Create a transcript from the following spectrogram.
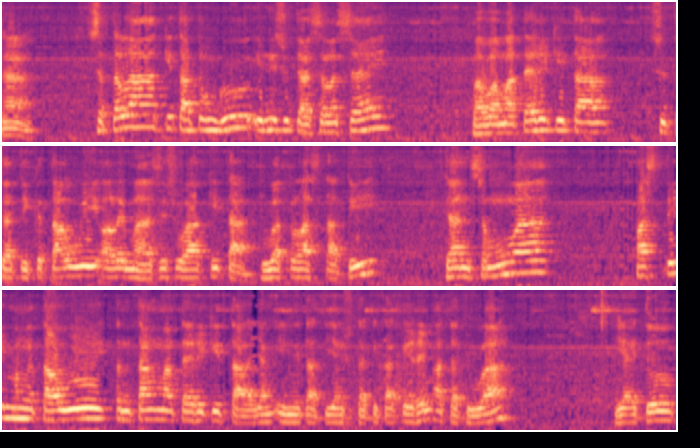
Nah setelah kita tunggu ini sudah selesai bahwa materi kita sudah diketahui oleh mahasiswa kita dua kelas tadi dan semua pasti mengetahui tentang materi kita. Yang ini tadi yang sudah kita kirim ada dua yaitu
